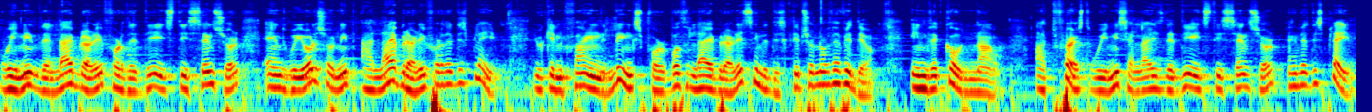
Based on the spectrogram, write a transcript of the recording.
We need the library for the DHT sensor and we also need a library for the display. You can find links for both libraries in the description of the video. In the code now, at first we initialize the DHT sensor and the display.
